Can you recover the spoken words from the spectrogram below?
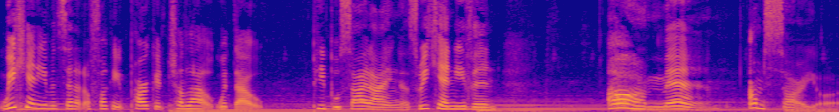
we can't even sit at a fucking park and chill out without people side eyeing us. We can't even. Oh man, I'm sorry, y'all.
